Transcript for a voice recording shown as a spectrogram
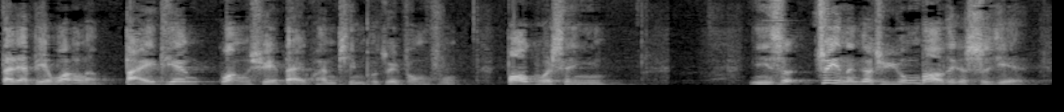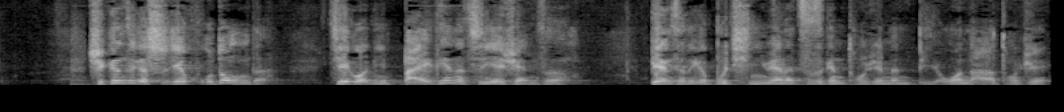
大家别忘了，白天光学带宽，频谱最丰富，包括声音，你是最能够去拥抱这个世界。去跟这个世界互动的。结果，你白天的职业选择变成了一个不情愿的，只是跟同学们比，我哪个同学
